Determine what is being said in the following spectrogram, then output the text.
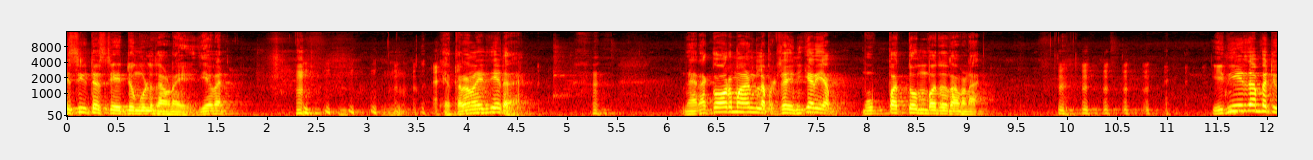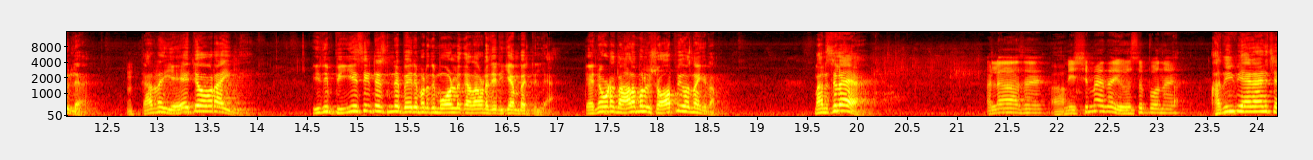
എസ് സി ടെസ്റ്റ് ഏറ്റവും കൂടുതൽ തവണ എഴുതിയവൻ. എത്ര തവണ എഴുതിയടാ? നിനക്ക് ഓർമ്മ കാണില്ല പക്ഷെ എനിക്കറിയാം മുപ്പത്തൊമ്പത് തവണ. ഇനി എഴുതാൻ പറ്റൂല. കാരണം ഏജ് ഓവറായില്ലേ ഇനി പി എസ് സി ടെസ്റ്റിന്റെ പേര് പറഞ്ഞ് മുകളിൽ കഥ അവിടെ തിരിക്കാൻ പറ്റില്ല. എന്നോട് നാളെ മുതൽ ഷോപ്പിൽ വന്നേക്കണം. മനസ്സിലായോ? അല്ല ദാസേ നിഷിമ എന്നാ യൂസഫ് പോന്നെ? അത് ഈ വ്യാഴാഴ്ച.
